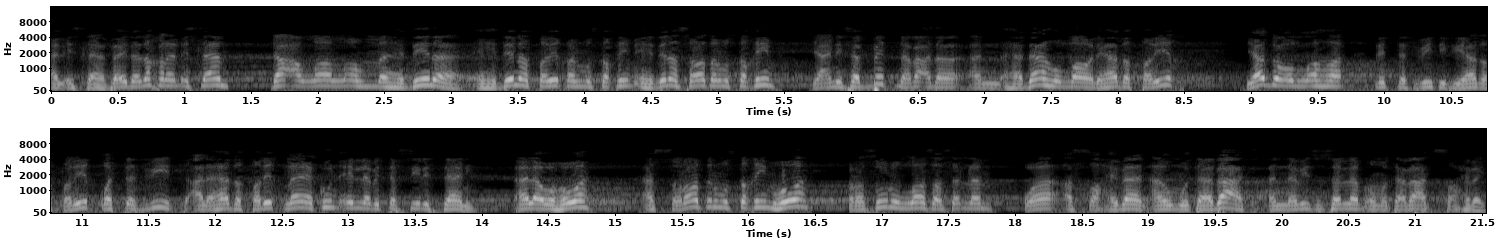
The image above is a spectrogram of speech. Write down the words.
الإسلام. فإذا دخل الإسلام دعا الله اللهم اهدنا اهدنا الطريق المستقيم اهدنا الصراط المستقيم. يعني ثبتنا بعد أن هداه الله لهذا الطريق. يدعو الله للتثبيت في هذا الطريق والتثبيت على هذا الطريق لا يكون إلا بالتفسير الثاني. ألا وهو الصراط المستقيم هو رسول الله صلى الله عليه وسلم والصاحبان أو متابعة النبي صلى الله عليه وسلم ومتابعة الصاحبين.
